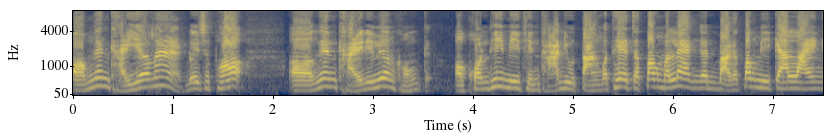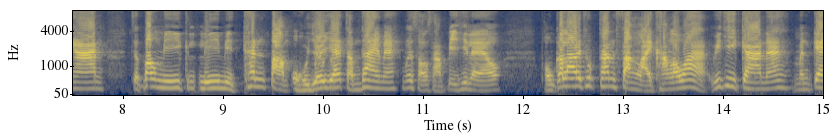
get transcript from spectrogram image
ออกเงื่อนไขเยอะมาก โดยเฉพาะเเงื่อนไขในเรื่องของ คนที่มีถิ่นฐานอยู่ต่างประเทศจะต้องมาแลกเงินบาทจะต้องมีการรายงาน จะต้องมีลิมิตขั้นต่ำโอ้โหเยอะแยะจำได้ไหมเมื่อสองสามปีที่แล้ว ผมก็เล่าให้ทุกท่านฟังหลายครั้งแล้วว่า วิธีการนะมันแก้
